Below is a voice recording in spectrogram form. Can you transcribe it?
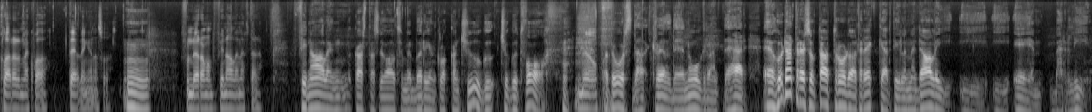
klara den här kvaltävlingen och så mm. funderar man på finalen efter det. Finalen kastas då alltså med början klockan 20, 22 no. på torsdag kväll. Det är noggrant det här. Eh, hurdant resultat tror du att räcker till medalj i, i EM Berlin?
